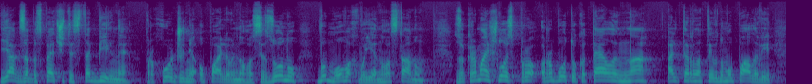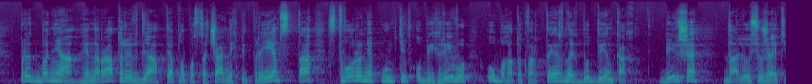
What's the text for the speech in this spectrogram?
як забезпечити стабільне проходження опалювального сезону в умовах воєнного стану. Зокрема, йшлось про роботу котелень на альтернативному паливі, придбання генераторів для теплопостачальних підприємств та створення пунктів обігріву у багатоквартирних будинках. Більше далі у сюжеті.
